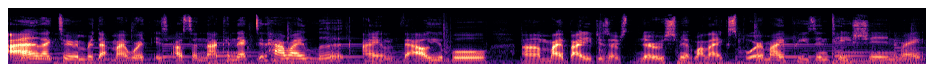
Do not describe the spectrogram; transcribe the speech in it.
I like to remember that my worth is also not connected how I look. I am valuable. Um, my body deserves nourishment while I explore my presentation, right?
